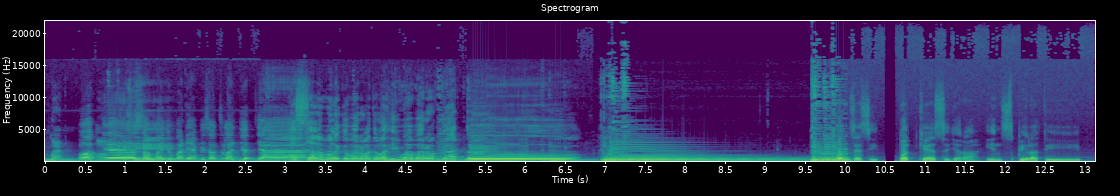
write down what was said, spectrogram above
iman. Oke, sampai jumpa di episode selanjutnya. Assalamualaikum warahmatullahi wabarakatuh. Podsesi Podcast Sejarah Inspiratif.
